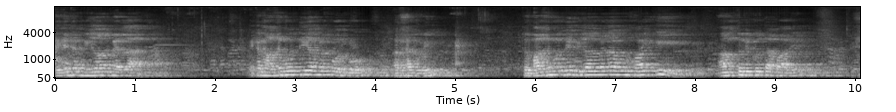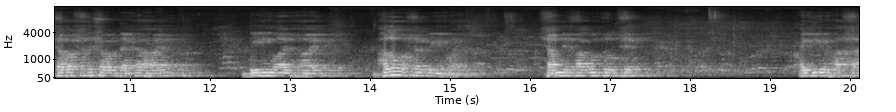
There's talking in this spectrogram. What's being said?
এটা একটা মিলন মেলা। এটা মাঝে মধ্যেই আমরা করব, আশা করি। তো মাঝে মধ্যে মিলন মেলা হয় কি? আন্তরিকতা বাড়ে, সবার সাথে সবার দেখা হয়, বিনিময় হয়, ভালোবাসার বিনিময়। সামনে ফাগুন চলছে, একদিকে ভাষা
